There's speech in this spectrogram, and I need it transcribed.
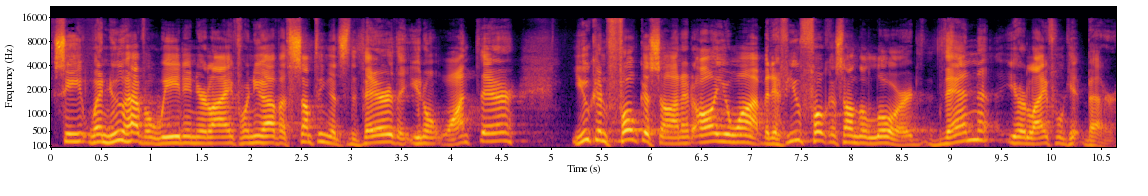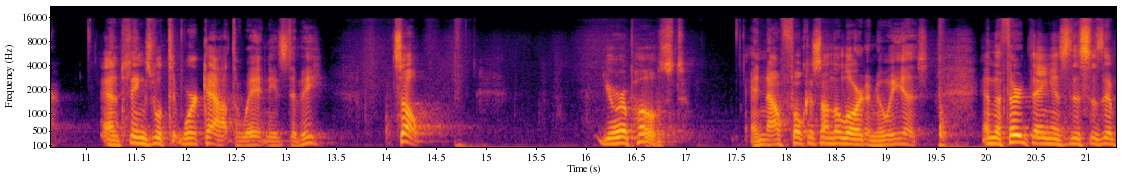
See, when you have a weed in your life, when you have a, something that's there that you don't want there, you can focus on it all you want. But if you focus on the Lord, then your life will get better and things will t- work out the way it needs to be. So, you're opposed. And now focus on the Lord and who He is. And the third thing is this is a,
